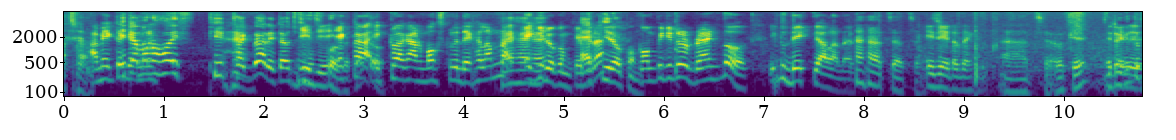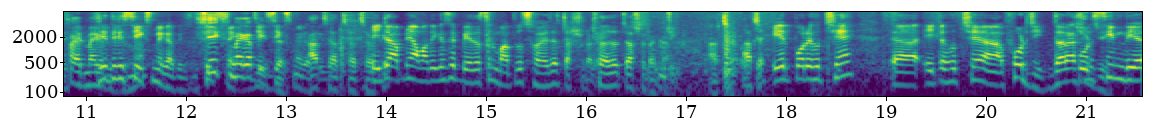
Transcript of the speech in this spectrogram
আচ্ছা। আমি একটা এটা মনে হয় স্থির থাকবে আর এটা হচ্ছে জি জি একটা একটু আগে আনবক্স করে দেখালাম না হ্যাঁ, হ্যাঁ, একই হ্যাঁ, রকম ক্যামেরা একই রকম। কম্পিটিটর ব্র্যান্ড তো একটু দেখতে আলাদা আচ্ছা আচ্ছা। এই যে এটা দেখেন। আচ্ছা ওকে এটা কিন্তু five megapixel six megapixel 6 megapixel, আচ্ছা, আচ্ছা, আচ্ছা, এটা আপনি আমাদের কাছে পেয়ে যাচ্ছেন মাত্র ছয় হাজার চারশো টাকা। ছয় হাজার চারশো টাকা। জি। আচ্ছা আচ্ছা এরপরে হচ্ছে এটা হচ্ছে ফোর জি যারা আসলে সিম দিয়ে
